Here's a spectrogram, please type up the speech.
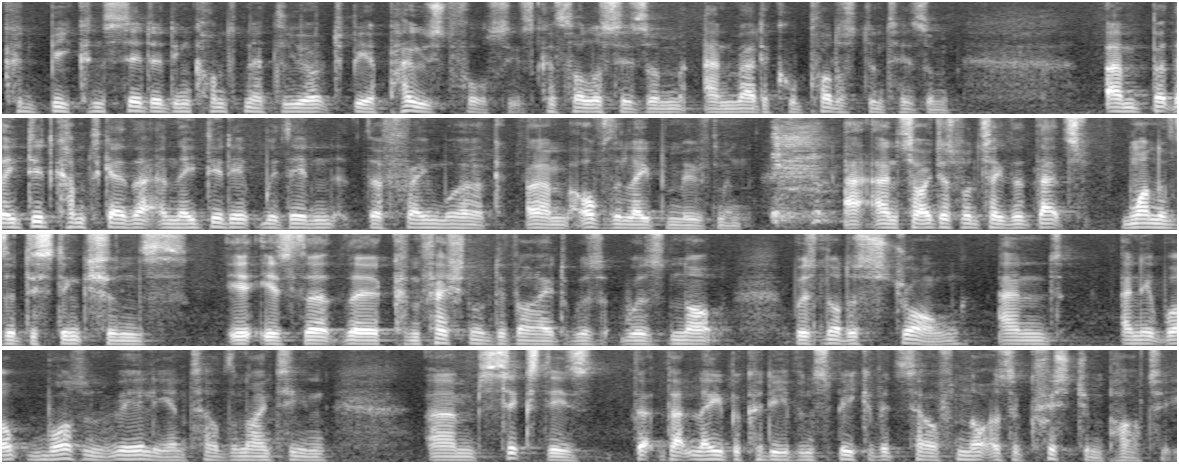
could be considered in continental Europe to be opposed forces, Catholicism and radical Protestantism um, but they did come together and they did it within the framework um, of the labour movement. and so I just want to say that that's one of the distinctions is that the confessional divide was, was, not, was not as strong and, and it wasn't really until the 1960s um, that, that Labour could even speak of itself not as a Christian party.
